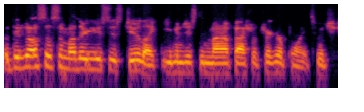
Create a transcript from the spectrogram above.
But there's also some other uses too, like even just in myofascial trigger points, which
